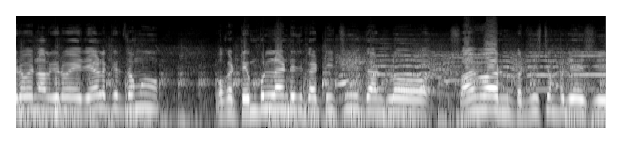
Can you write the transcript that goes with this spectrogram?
ఇరవై నాలుగు ఇరవై ఐదేళ్ళ క్రితము ఒక టెంపుల్ లాంటిది కట్టించి దాంట్లో స్వామివారిని ప్రతిష్ఠింపజేసి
